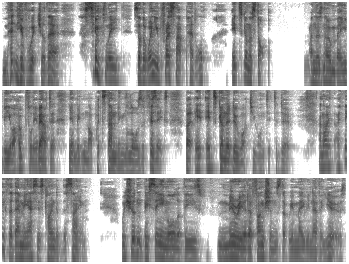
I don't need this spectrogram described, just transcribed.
many of which are there simply so that when you press that pedal, it's going to stop. And there's mm-hmm. no maybe or hopefully about it, you know, notwithstanding the laws of physics, but it, it's going to do what you want it to do. And I, I think that MES is kind of the same. We shouldn't be seeing all of these myriad of functions that we maybe never use.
